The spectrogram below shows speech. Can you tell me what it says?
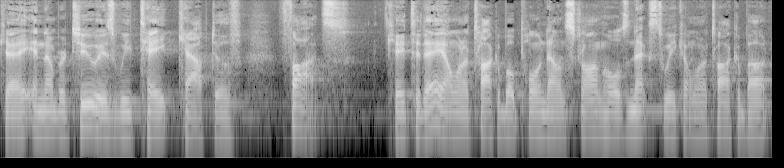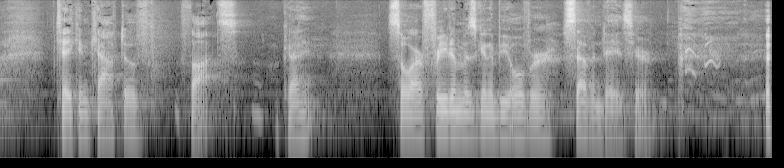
Okay, and number two is we take captive thoughts. Okay, today I want to talk about pulling down strongholds. Next week I want to talk about taking captive thoughts. Okay? So our freedom is going to be over seven days here.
